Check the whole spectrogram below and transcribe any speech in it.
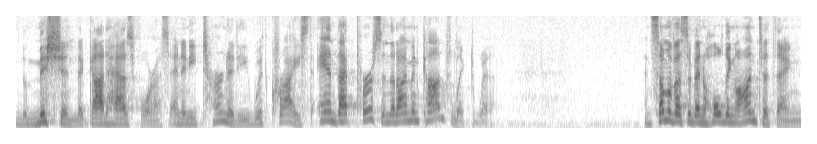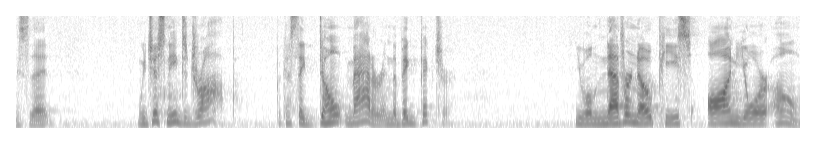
The mission that God has for us and an eternity with Christ and that person that I'm in conflict with. And some of us have been holding on to things that we just need to drop because they don't matter in the big picture. You will never know peace on your own.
